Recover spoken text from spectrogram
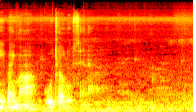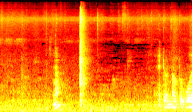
နေပိုင်းမှာ9 6လို့ဆင်းတယ်နော်အဲ့တော့နောက်တစ်ပွဲ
